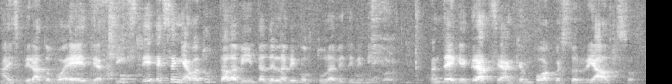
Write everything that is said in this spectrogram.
ha ispirato poeti, artisti e segnava tutta la vita dell'agricoltura vitivinicola. Tant'è che grazie anche un po' a questo rialzo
